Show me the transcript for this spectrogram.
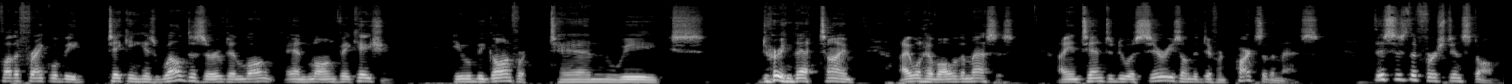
Father Frank will be taking his well deserved and long and long vacation. He will be gone for ten weeks. During that time, I will have all of the masses. I intend to do a series on the different parts of the Mass. This is the first installment.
